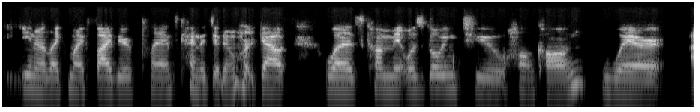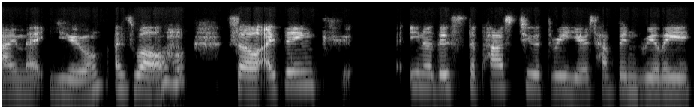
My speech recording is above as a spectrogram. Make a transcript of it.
you know like my five year plans kind of didn't work out was coming was going to hong kong where i met you as well so i think you know this the past two or three years have been really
